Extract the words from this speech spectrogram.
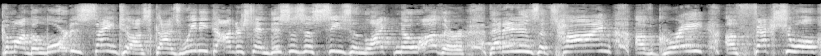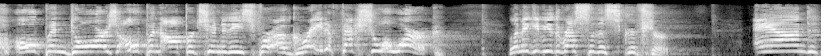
Come on, the Lord is saying to us guys, we need to understand this is a season like no other, that it is a time of great effectual open doors, open opportunities for a great effectual work. Let me give you the rest of the scripture. And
